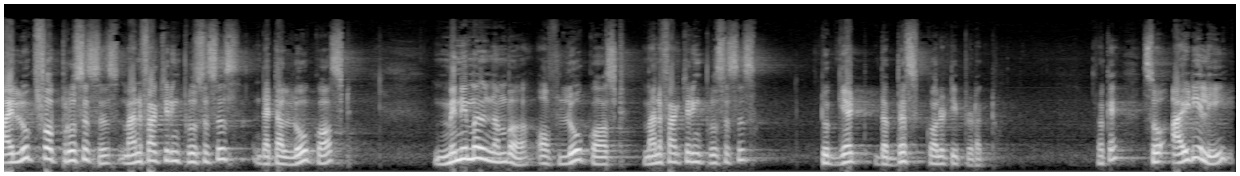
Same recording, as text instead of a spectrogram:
I look for processes, manufacturing processes that are low cost, minimal number of low cost manufacturing processes to get the best quality product. Okay? So ideally,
